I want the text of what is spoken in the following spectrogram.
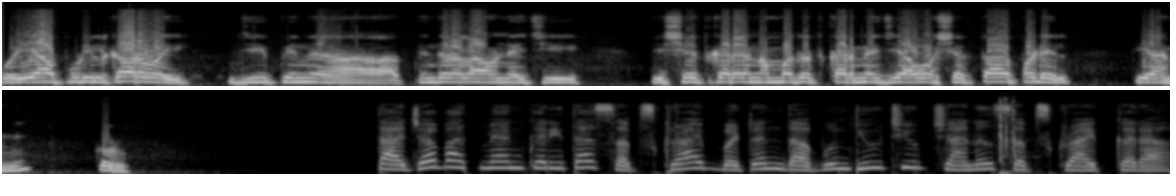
व यापुढील कारवाई जी पिंज पिंजरा लावण्याची जी शेतकऱ्यांना मदत करण्याची आवश्यकता पडेल ती आम्ही करू. ताज्या बातम्यांकरिता सबस्क्राईब बटन दाबून यूट्यूब चॅनल सबस्क्राईब करा.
